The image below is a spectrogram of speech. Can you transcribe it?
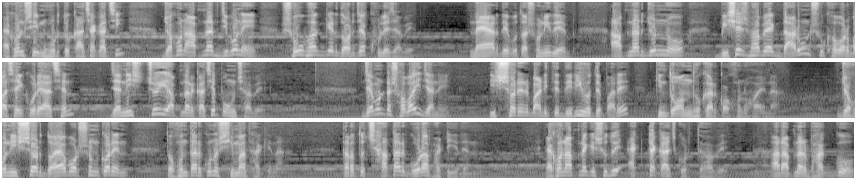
এখন সেই মুহূর্ত কাছাকাছি যখন আপনার জীবনে সৌভাগ্যের দরজা খুলে যাবে। ন্যায়ার দেবতা শনিদেব আপনার জন্য বিশেষভাবে এক দারুণ সুখবর বাছাই করে আছেন, যা নিশ্চয়ই আপনার কাছে পৌঁছাবে। যেমনটা সবাই জানে, ঈশ্বরের বাড়িতে দেরি হতে পারে, কিন্তু অন্ধকার কখনো হয় না। যখন ঈশ্বর দয়া বর্ষণ করেন, তখন তার কোনো সীমা থাকে না। তারা তো ছাতার গোড়া ফাটিয়ে দেন। এখন আপনাকে শুধু একটা কাজ করতে হবে, আর আপনার ভাগ্য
